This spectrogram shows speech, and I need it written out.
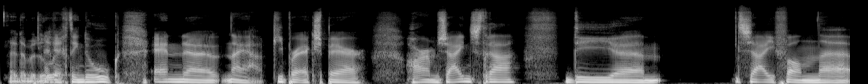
nee, dat bedoel ik. richting de hoek. En eh, nou ja, keeper-expert Harm Zijnstra, die ehm, zei van... eh,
